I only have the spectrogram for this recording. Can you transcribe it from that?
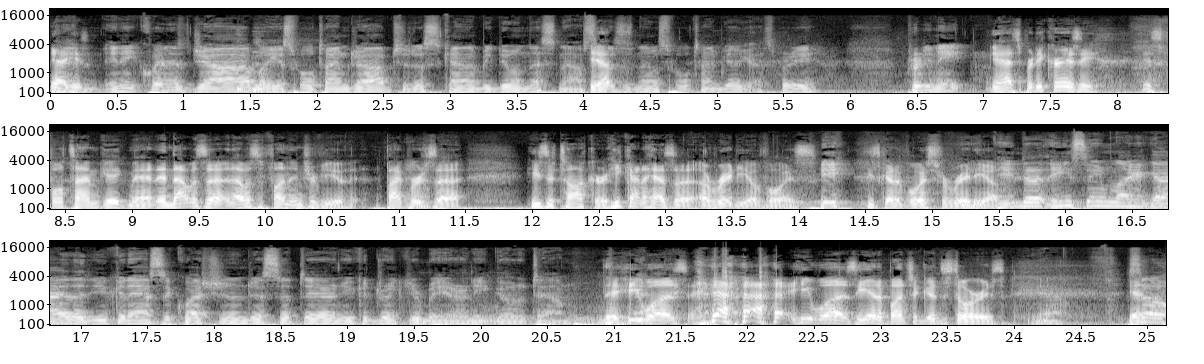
Yeah. and, and he quit his job, like his full time job, to just kind of be doing this now. So Yep. this is now his full time gig. That's pretty, pretty neat. yeah, it's pretty crazy. His full time gig, man, and that was a that was a fun interview. Piper's a he's a talker. He kind of has a, a radio voice. He- He's got a voice for radio. He does, he seemed like a guy that you could ask a question and just sit there and you could drink your beer and he'd go to town. He was. he was. He had a bunch of good stories. Yeah. Yeah. So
